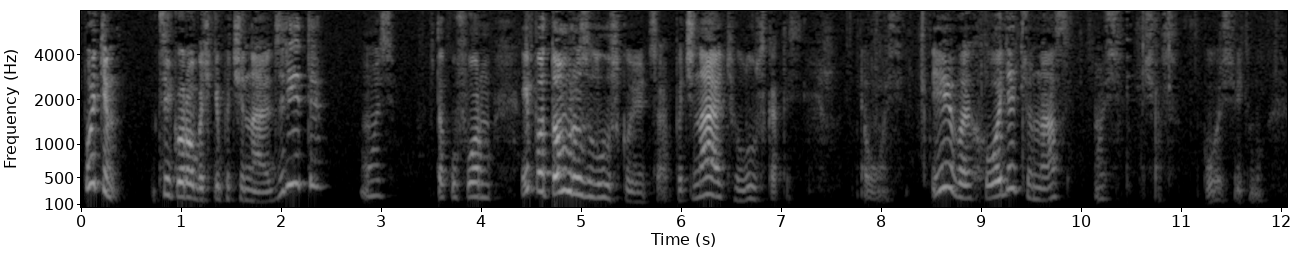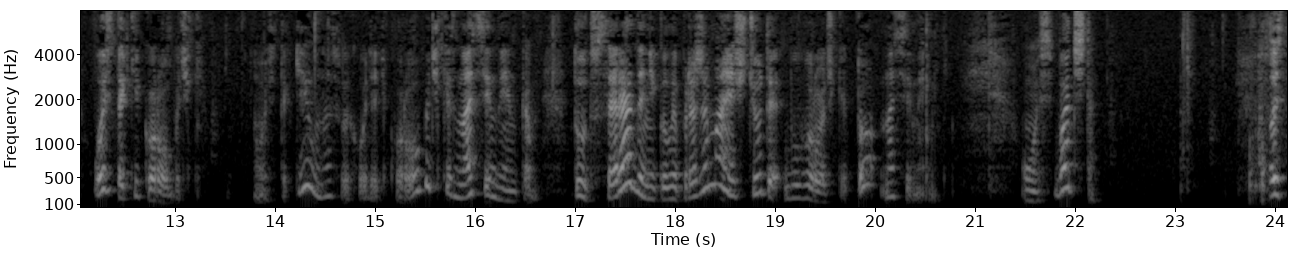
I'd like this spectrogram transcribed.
Потім ці коробочки починають зріти, ось в таку форму, і потім розлускуються, починають лускатись. Ось. І виходять у нас ось, зараз, ось візьму, ось такі коробочки. Ось такі у нас виходять коробочки з насінинками. Тут всередині, коли прижимаєш, чути бугорочки, то насінинки. Ось, бачите? Ось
